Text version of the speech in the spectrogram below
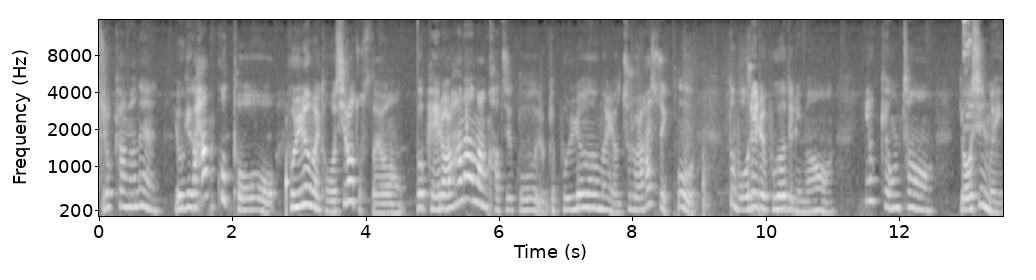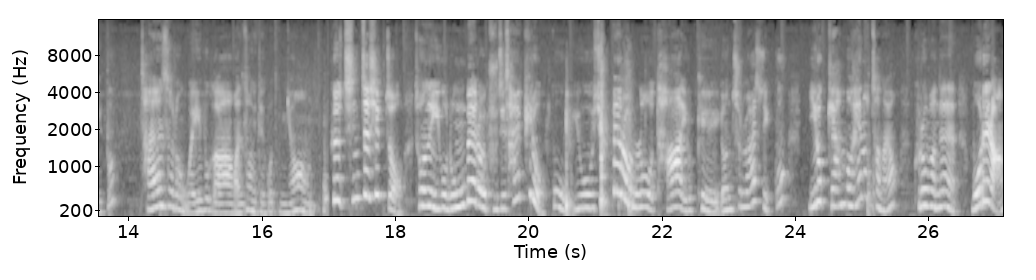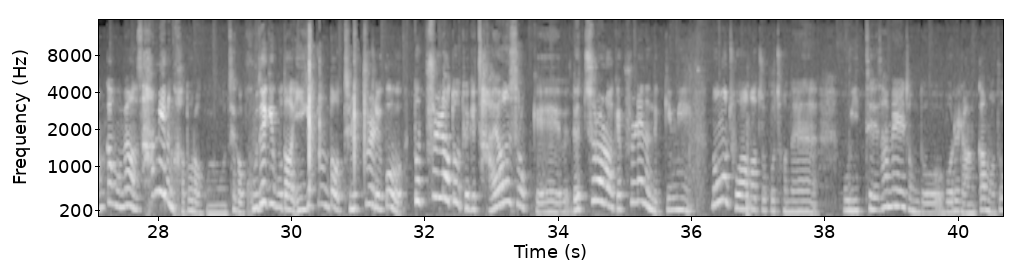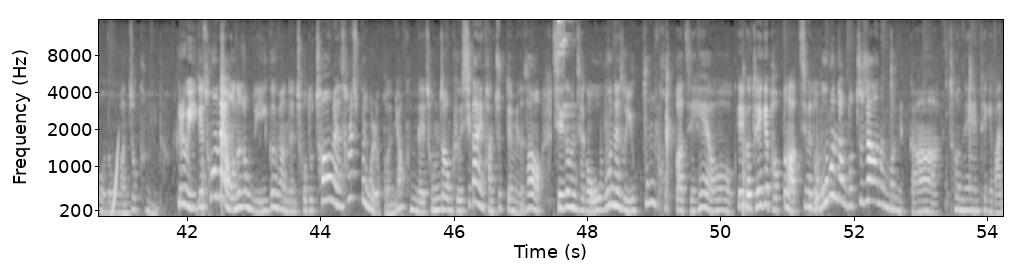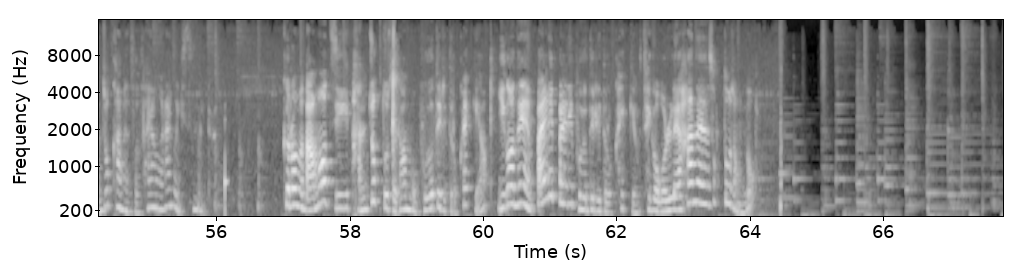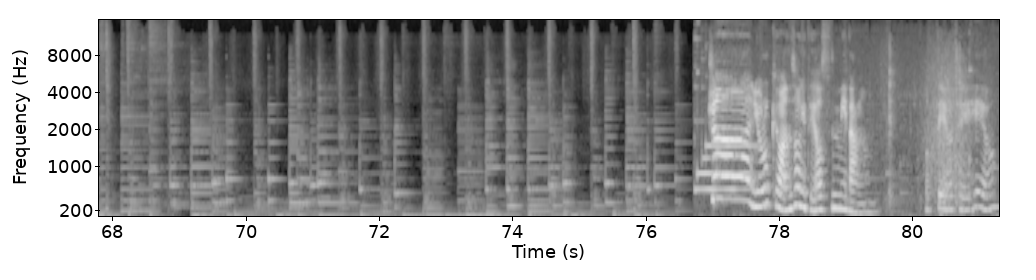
이렇게 하면은 여기가 한컷더 볼륨을 더 실어줬어요. 이거 배럴 하나만 가지고 이렇게 볼륨을 연출을 할 수 있고 또 머리를 보여드리면 이렇게 엄청 여신 웨이브? 자연스러운 웨이브가 완성이 되거든요. 그래서 진짜 쉽죠? 저는 이거 롱배럴 굳이 살 필요 없고 이 숏배럴로 다 이렇게 연출을 할 수 있고 이렇게 한번 해놓잖아요? 그러면은 머리를 안 감으면 3일은 가더라고요. 제가 고데기보다 이게 좀 더 덜 풀리고 또 풀려도 되게 자연스럽게 내추럴하게 풀리는 느낌이 너무 좋아가지고 저는 뭐 이틀, 3일 정도 머리를 안 감아도 너무 만족합니다. 그리고 이게 손에 어느 정도 익으면은 저도 처음엔 30분 걸렸거든요. 근데 점점 그 시간이 단축되면서 지금은 제가 5분에서 6분 컷까지 해요. 그러니까 되게 바쁜 아침에도 5분 정도 투자하는 거니까 저는 되게 만족하면서 사용을 하고 있습니다. 그러면 나머지 반쪽도 제가 한번 보여드리도록 할게요. 이거는 빨리빨리 보여드리도록 할게요. 제가 원래 하는 속도 정도? 짠! 이렇게 완성이 되었습니다. 어때요, 제 헤어?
